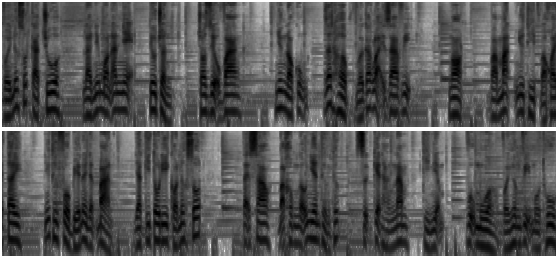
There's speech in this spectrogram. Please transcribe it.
với nước sốt cà chua là những món ăn nhẹ tiêu chuẩn cho rượu vang, nhưng nó cũng rất hợp với các loại gia vị ngọt và mặn như thịt và khoai tây, những thứ phổ biến ở Nhật Bản. Yakitori có nước sốt. Tại sao bạn không ngẫu nhiên thưởng thức sự kiện hàng năm kỷ niệm vụ mùa với hương vị mùa thu?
